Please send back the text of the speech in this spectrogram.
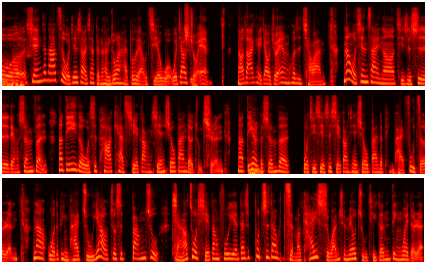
我先跟大家自我介绍一下，可能很多人还不了解我，我叫 Joanne，然后大家可以叫我 Joanne 或是乔安。那我现在呢，其实是两个身份，那第一个我是 Podcast 斜杠先修班的主持人，那第二个身份。我其实也是斜杠先修班的品牌负责人。那我的品牌主要就是帮助想要做斜杠副业，但是不知道怎么开始，完全没有主题跟定位的人，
